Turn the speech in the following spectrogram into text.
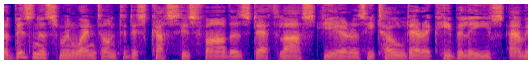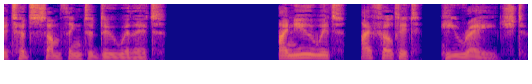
The businessman went on to discuss his father's death last year as he told Eric he believes Amit had something to do with it. I knew it, I felt it, he raged.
